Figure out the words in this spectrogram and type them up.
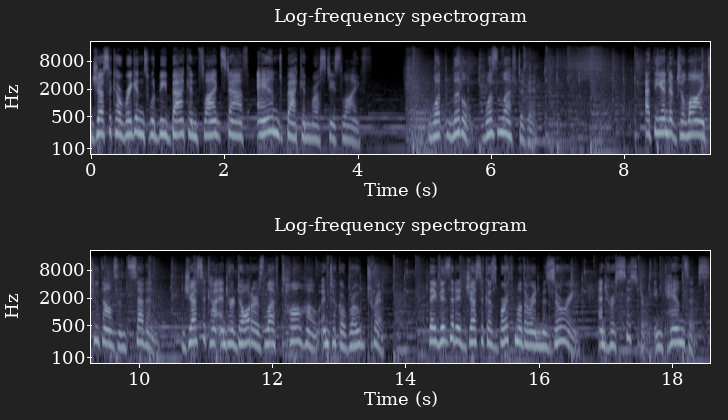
Jessica Riggins would be back in Flagstaff and back in Rusty's life. What little was left of it. At the end of July 2007, Jessica and her daughters left Tahoe and took a road trip. They visited Jessica's birth mother in Missouri and her sister in Kansas.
